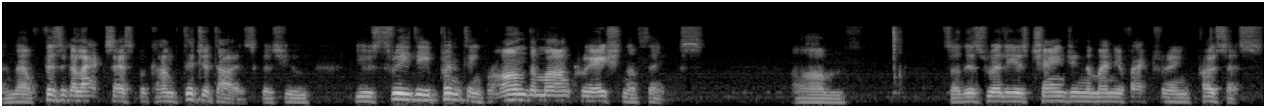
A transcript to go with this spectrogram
And now physical access becomes digitized because you use 3D printing for on-demand creation of things. Um, so this really is changing the manufacturing process.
